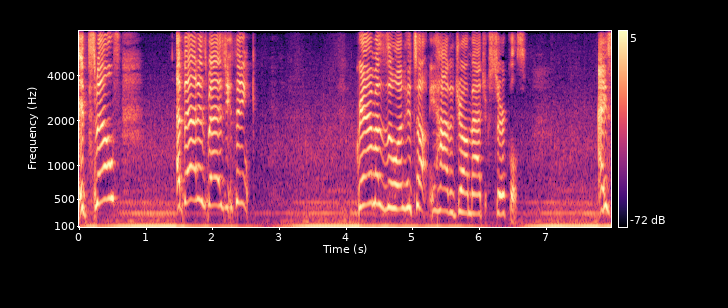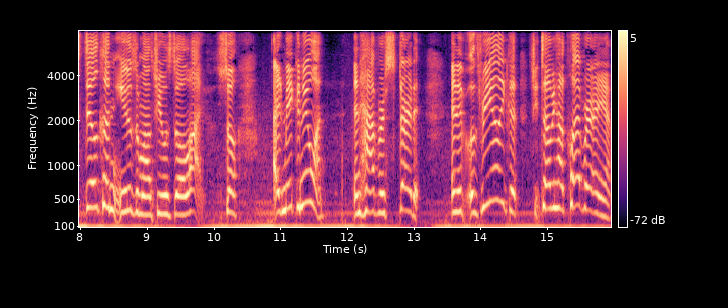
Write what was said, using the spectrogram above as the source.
It smells about as bad as you think. Grandma's the one who taught me how to draw magic circles. I still couldn't use them while she was still alive, so I'd make a new one and have her start it. And if it was really good, she'd tell me how clever I am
